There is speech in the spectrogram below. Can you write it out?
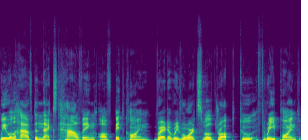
we will have the next halving of Bitcoin, where the rewards will drop to 3.125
